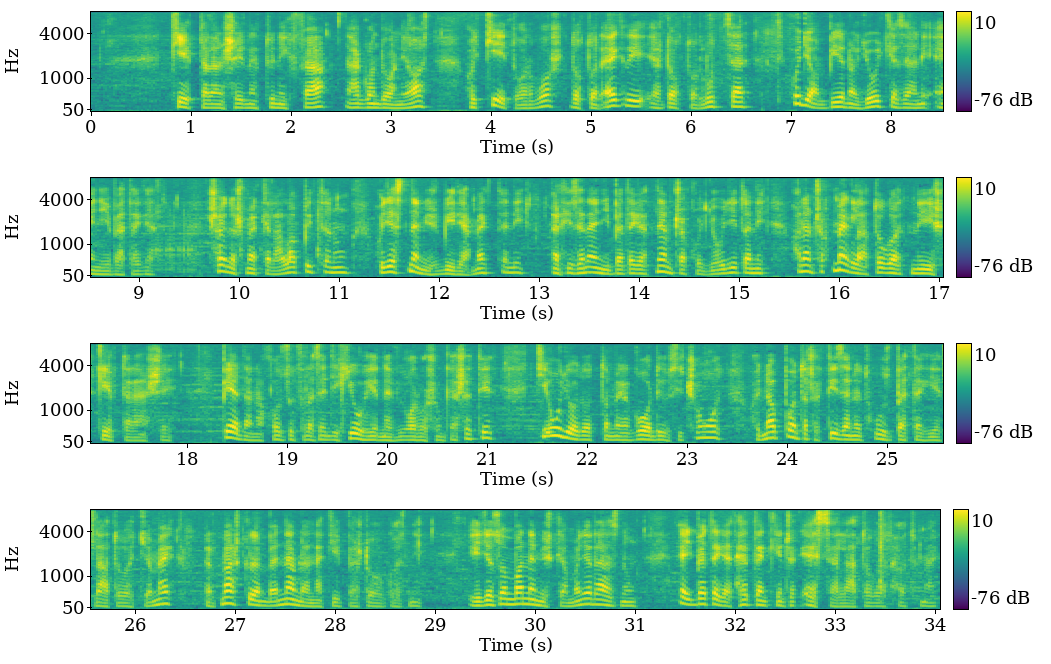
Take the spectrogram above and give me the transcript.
képtelenségnek tűnik fel elgondolni azt, hogy két orvos, dr. Egri és dr. Lutzer hogyan bírnak gyógykezelni ennyi beteget. Sajnos meg kell állapítanunk, hogy ezt nem is bírják megtenni, mert hiszen ennyi beteget nem csak hogy gyógyítani, hanem csak meglátogatni is képtelenség. Példának hozzuk fel az egyik jó hírnevű orvosunk esetét, ki úgy oldotta meg a Gordiuszi csomót, hogy naponta csak 15-20 betegét látogatja meg, mert máskülönben nem lenne képes dolgozni. Így azonban nem is kell magyaráznunk, egy beteget hetenként csak egyszer látogathat meg.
